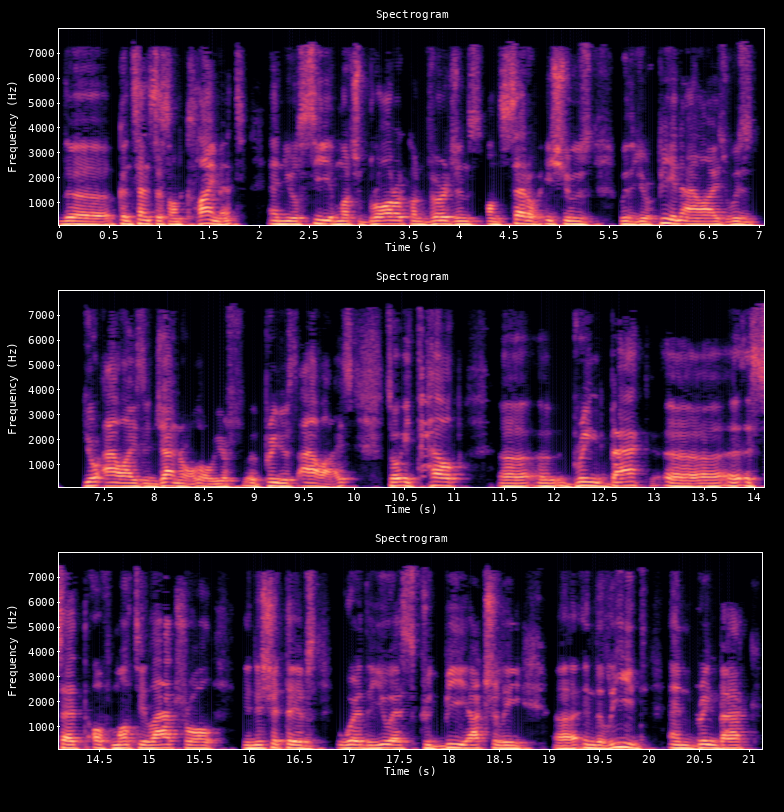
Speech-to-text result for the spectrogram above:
the consensus on climate, and you'll see a much broader convergence on set of issues with European allies, with your allies in general or your previous allies. So it helped uh, uh, bring back uh, a set of multilateral initiatives where the U.S. could be actually uh, in the lead and bring back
